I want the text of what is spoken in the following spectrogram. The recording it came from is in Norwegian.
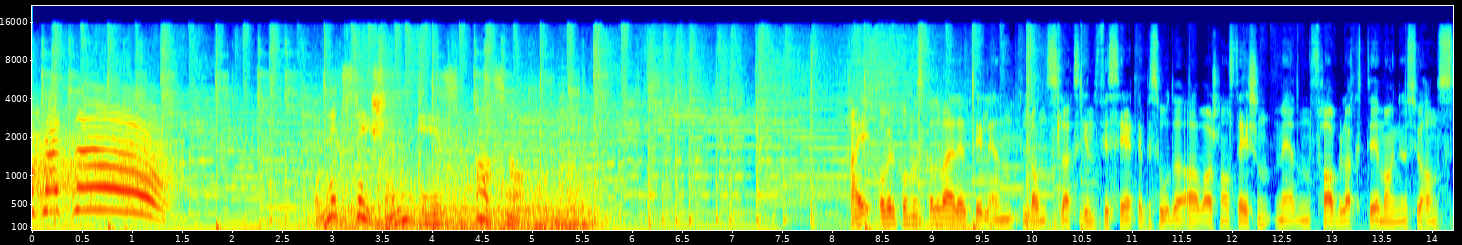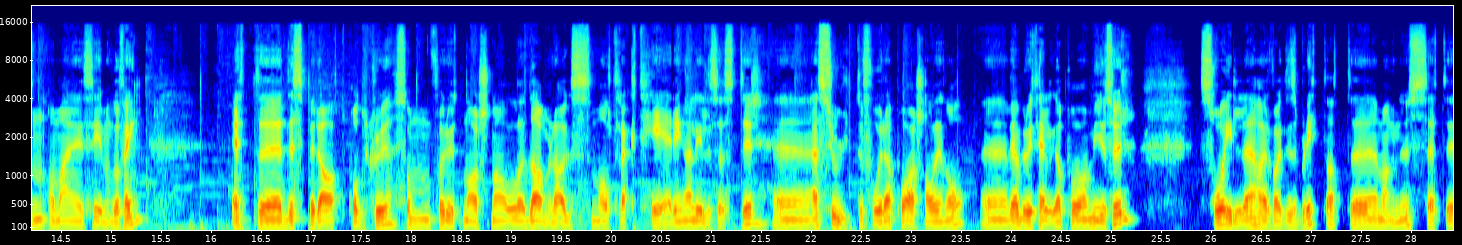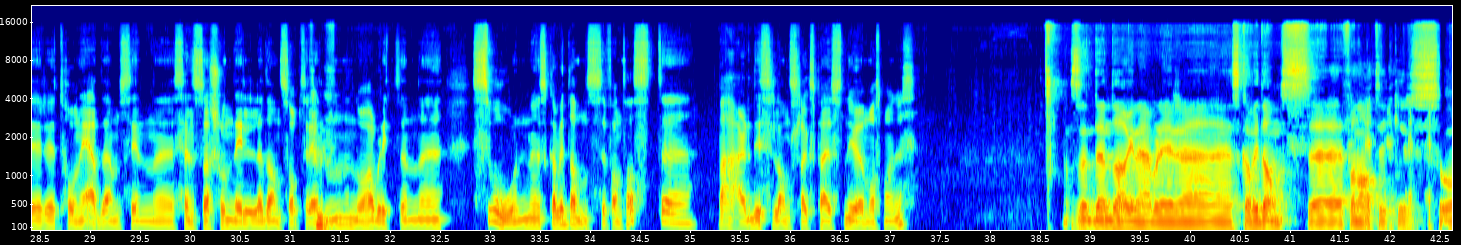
for grabs! The next station is Arsenal. Hei og velkommen skal du være til en landslagsinfisert episode av Arsenal Station med den fabelaktige Magnus Johansen og meg, Simen Goffeng. Et eh, desperat podcrew som foruten Arsenal damelags maltraktering av lillesøster, eh, er sultefora på Arsenal-innhold. Eh, vi har brukt helga på mye surr. Så ille har det faktisk blitt at eh, Magnus, etter Tony Adams sin eh, sensasjonelle danseopptreden, nå har blitt en eh, svoren Skal vi danse-fantast. Hva er det disse landslagspausene gjør med oss, Magnus? Altså, den dagen jeg blir Skal vi danse-fanatiker, så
